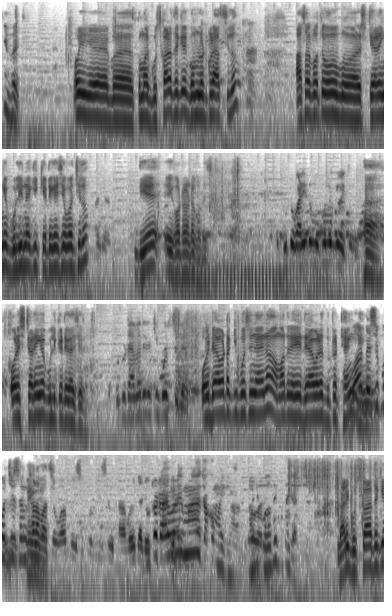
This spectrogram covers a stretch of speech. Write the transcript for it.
কি হয়েছে? ওই তোমার গুসখাড়া থেকে গম লোড করে আসছিল। হ্যাঁ। আসার পথে ও স্টিয়ারিং এ গুলি নাকি কেটে গেছে বলছিল। আচ্ছা। দিয়ে এই ঘটনাটা ঘটেছে। দুটো গাড়ি তো মুখোমুখি হয়েছে। হ্যাঁ ওর স্টিয়ারিং এ গুলি কেটে গেছে। দুটো ড্রাইভারের কি পরিস্থিতি আছে? ওই ড্রাইভারটা কি পজিশন যায় না আমাদের এই ড্রাইভারের দুটো ঠ্যাং ওর বেশি পজিশন খারাপ আছে ওর বেশি পজিশন খারাপ ওই গাড়ি দুটো ড্রাইভারই মানে জখম হয়েছে গাড়ি গুসখাড়া থেকে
